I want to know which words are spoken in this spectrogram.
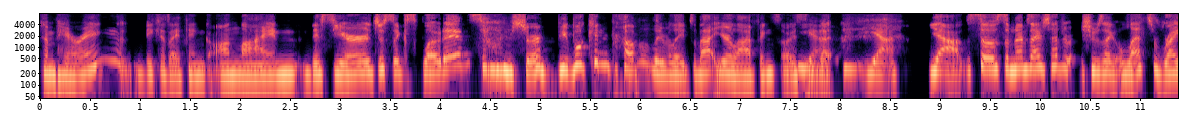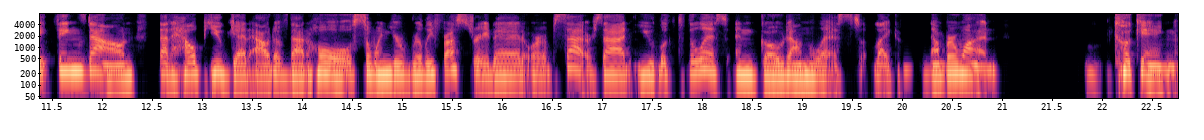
comparing because i think online this year just exploded. So i'm sure people can probably relate to that. You're laughing so i see yeah. that. Yeah yeah. So sometimes I just have to, she was like, let's write things down that help you get out of that hole. So when you're really frustrated or upset or sad, you look to the list and go down the list. Like, number one, cooking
